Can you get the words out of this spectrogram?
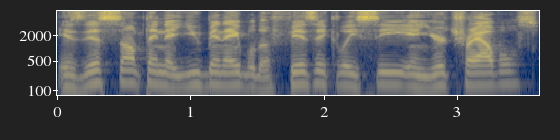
Is this something that you've been able to physically see in your travels?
